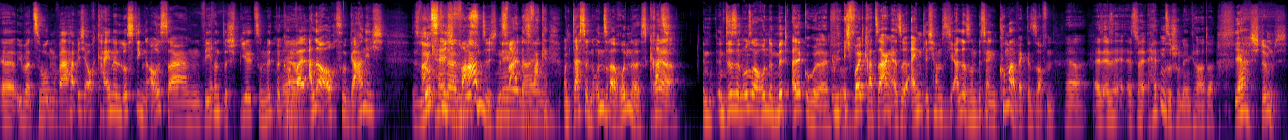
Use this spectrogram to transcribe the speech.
äh, überzogen war, habe ich auch keine lustigen Aussagen während des Spiels so mitbekommen, ja. weil alle auch so gar nicht lustig waren. Lustig. Nee, war, das war und das in unserer Runde, ist krass. Ja. Und das in unserer Runde mit Alkohol einfach. Ich wollte gerade sagen, also eigentlich haben sich alle so ein bisschen Kummer weggesoffen. Ja, als, als, als hätten sie schon den Kater. Ja, stimmt.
